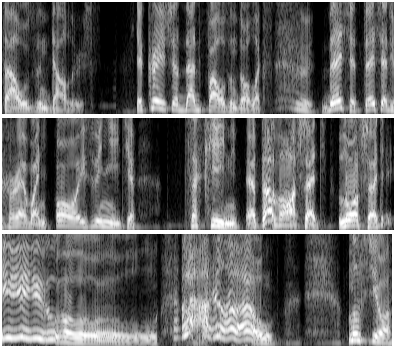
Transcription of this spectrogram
thousand dollars. Я краще 10,000 dollars. 10 тисяч гривень. О, извините. Це кінь. Это лошадь. Лошадь. Іу. Ау. Ну все.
